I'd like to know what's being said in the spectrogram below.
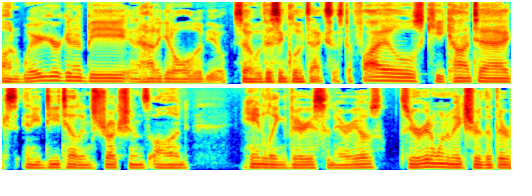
on where you're going to be and how to get a hold of you. So this includes access to files, key contacts, any detailed instructions on handling various scenarios. So you're going to want to make sure that they're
